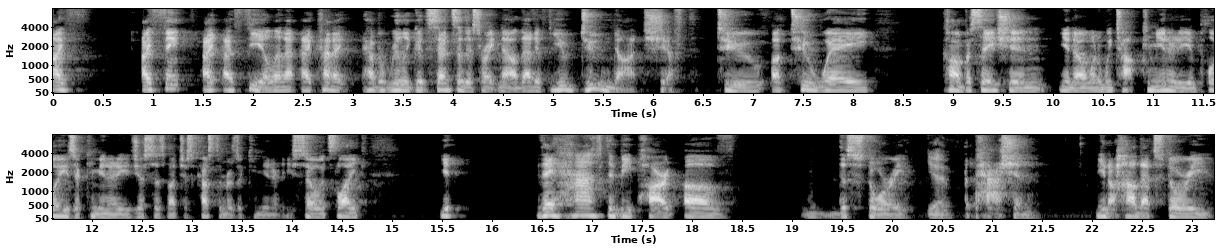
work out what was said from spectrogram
I I think I, I feel, and I, I kind of have a really good sense of this right now, that if you do not shift to a two way conversation, you know, when we talk community, employees are community just as much as customers are community. So it's like you, they have to be part of the story, yeah, the passion, you know, how that story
